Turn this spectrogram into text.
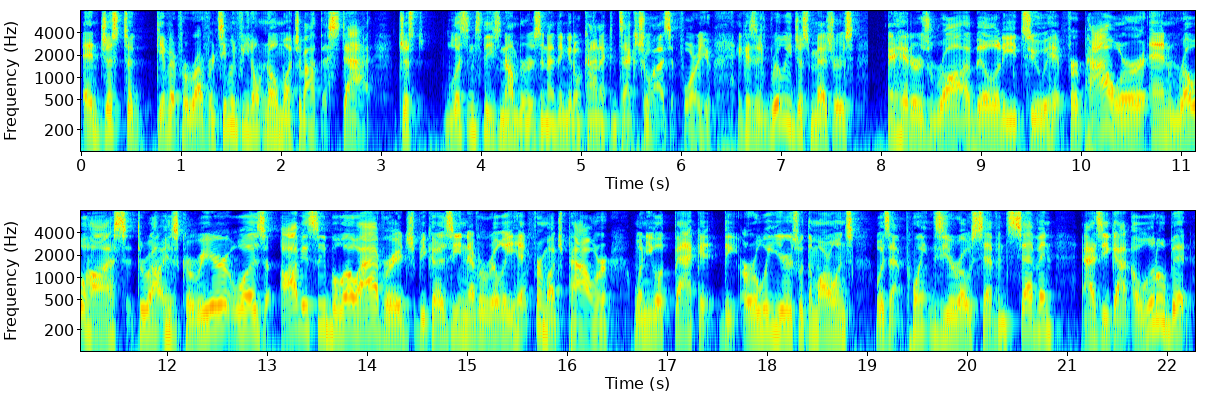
And just to give it for reference, even if you don't know much about the stat, just listen to these numbers and I think it'll kind of contextualize it for you because it really just measures a hitter's raw ability to hit for power. And Rojas, throughout his career, was obviously below average because he never really hit for much power. When you look back at the early years with the Marlins, was at .077 as he got a little bit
